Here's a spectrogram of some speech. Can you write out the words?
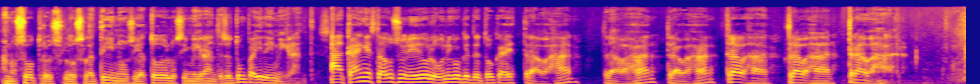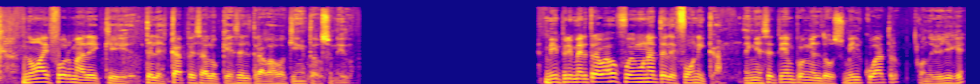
a nosotros, los latinos y a todos los inmigrantes. Esto es un país de inmigrantes. Acá en Estados Unidos lo único que te toca es trabajar, trabajar, trabajar, trabajar, trabajar, trabajar. No hay forma de que te le escapes a lo que es el trabajo aquí en Estados Unidos. Mi primer trabajo fue en una telefónica. En ese tiempo, en el 2004, cuando yo llegué,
